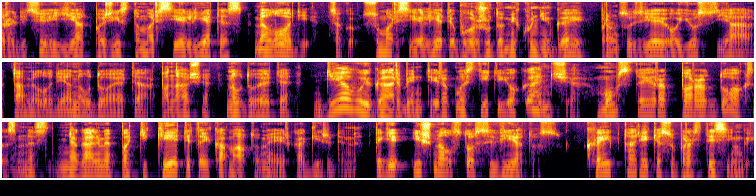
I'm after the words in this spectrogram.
tradicijoje jie atpažįsta marsielietės melodiją. Sako, su marsielietė buvo žudomi kunigai Prancūzijoje, o jūs ją tą melodiją naudojate ar panašią naudojate Dievui garbinti ir apmastyti jo kančią. Mums tai yra paradoksas, mes negalime patikėti tai, ką matome ir ką girdime. Taigi išmelstos vietos, Kaip tą reikia suprasti teisingai?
